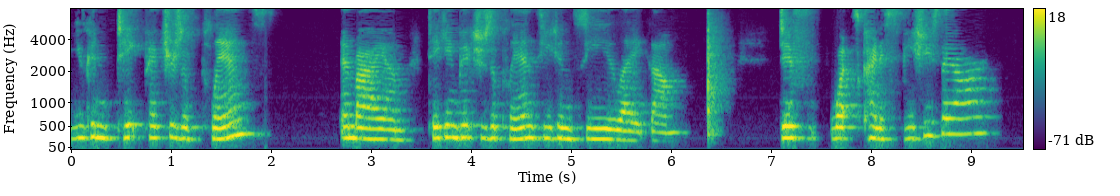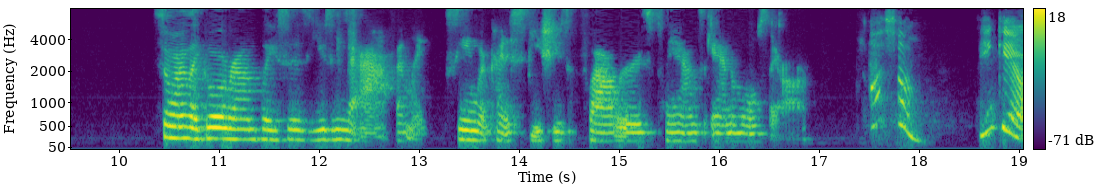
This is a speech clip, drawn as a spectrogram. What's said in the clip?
you can take pictures of plants. And by um, taking pictures of plants, you can see like um, diff what kind of species they are. So I like go around places using the app and like seeing what kind of species of flowers, plants, animals they are. Awesome. Thank you.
